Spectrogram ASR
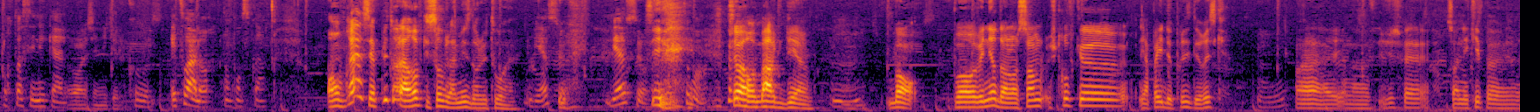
Pour toi, c'est nickel. ouais, c'est nickel. Cool. Et toi alors, t'en penses quoi? En vrai, c'est plutôt la robe qui sauve la mise dans le tour. hein. Bien sûr. Bien sûr. Si. Si on remarque bien. Mhm. Bon, pour en revenir dans l'ensemble, je trouve qu'il n'y a pas eu de prise de risque. Mhm. Voilà, on a juste fait, son équipe euh,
